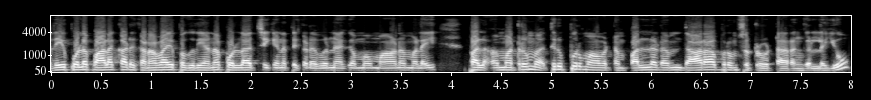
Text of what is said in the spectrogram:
அதே போல பாலக்காடு கணவாய் பகுதியான பொள்ளாச்சி கிணத்துக்கடவு நெகமம் மானமலை பல மற்றும் திருப்பூர் மாவட்டம் பல்லடம் தாராபுரம் சுற்று வட்டாரங்கள்லையும்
